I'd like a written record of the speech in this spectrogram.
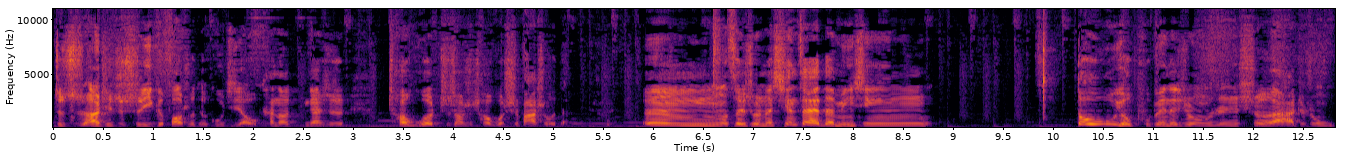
这只而且只是一个保守的估计啊，我看到应该是。超过至少是超过十八首的，嗯，所以说呢，现在的明星都有普遍的这种人设啊，这种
